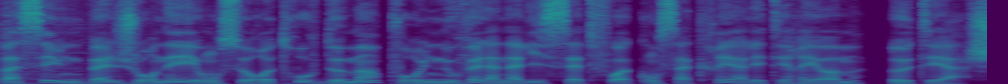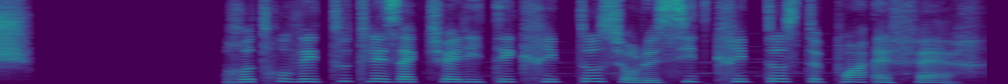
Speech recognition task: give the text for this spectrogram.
Passez une belle journée et on se retrouve demain pour une nouvelle analyse cette fois consacrée à l'Ethereum, ETH. Retrouvez toutes les actualités crypto sur le site cryptost.fr.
